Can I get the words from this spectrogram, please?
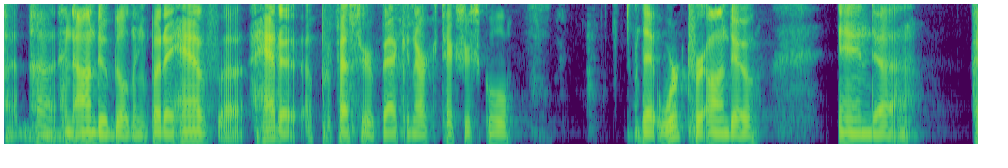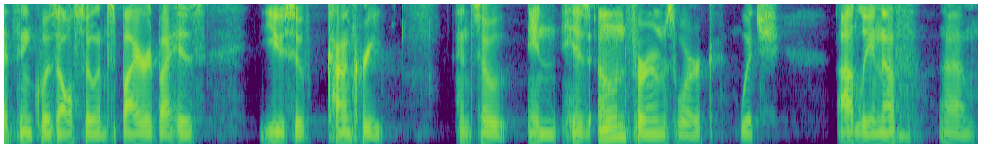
uh, uh, an Ando building, but I have uh, I had a, a professor back in architecture school that worked for Ando, and uh, I think was also inspired by his use of concrete. And so, in his own firm's work, which oddly enough, um,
